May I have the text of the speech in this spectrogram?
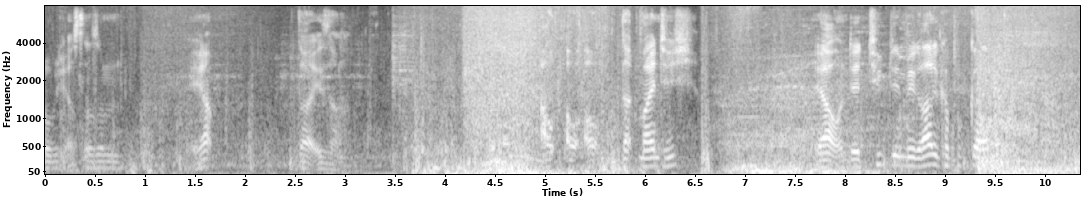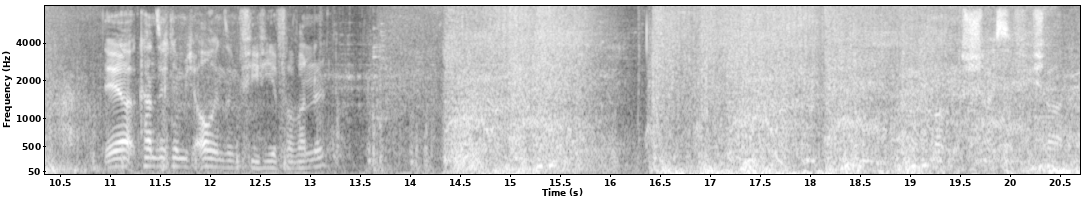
Glaube ich, erst noch so ein... Ja, da ist er. Au, au, au, das meinte ich. Ja, und der Typ, den wir gerade kaputt gehauen der kann sich nämlich auch in so ein Vieh hier verwandeln. Macht mir scheiße viel Schaden.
